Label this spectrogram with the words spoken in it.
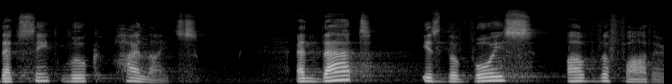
that St. Luke highlights. And that is the voice of the Father.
